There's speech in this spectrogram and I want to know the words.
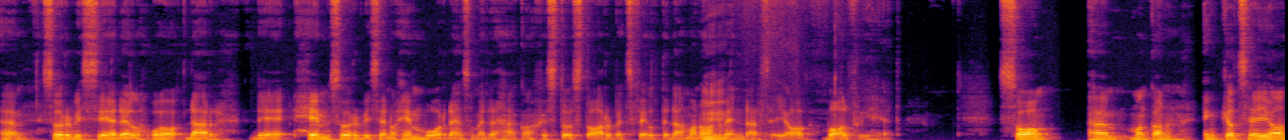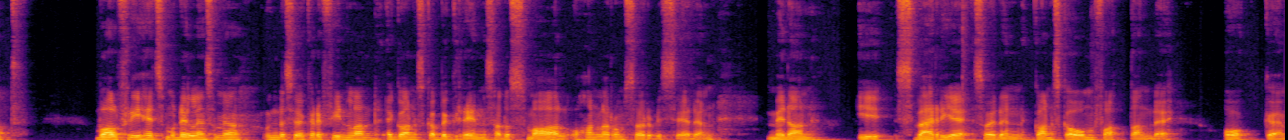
eh, servicesedel och där det är hemservicen och hemvården som är det här kanske största arbetsfältet där man mm. använder sig av valfrihet. Så eh, man kan enkelt säga att valfrihetsmodellen som jag undersöker i Finland är ganska begränsad och smal och handlar om servicesedeln, medan i Sverige så är den ganska omfattande och eh,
